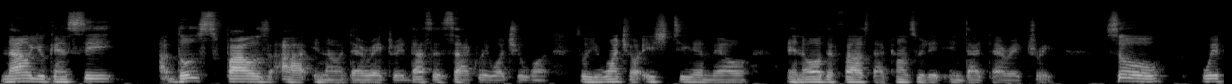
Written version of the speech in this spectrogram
now you can see Uh, those files are in our directory. That's exactly what you want. So you want your HTML and all the files that comes with it in that directory. So with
